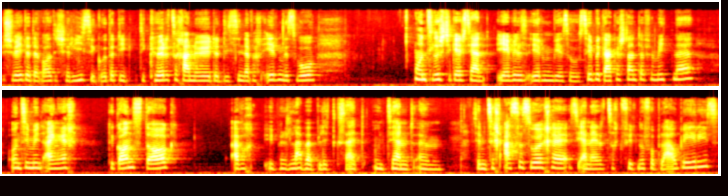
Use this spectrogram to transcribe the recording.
Schweden, der Wald ist riesig, oder? Die, die hören sich auch nicht, die sind einfach irgendwo. Und das Lustige ist, sie haben jeweils irgendwie so sieben Gegenstände mitnehmen und sie müssen eigentlich den ganzen Tag einfach überleben, blöd gesagt. Und sie haben, ähm, sie müssen sich Essen suchen, sie ernähren sich gefühlt nur von Blaubeeris.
